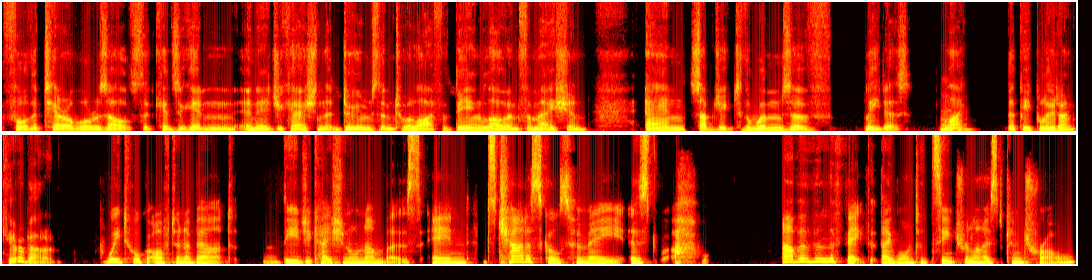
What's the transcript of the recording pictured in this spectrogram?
for the terrible results that kids are getting in education that dooms them to a life of being low information and subject to the whims of leaders mm. like the people who don't care about it. We talk often about the educational numbers, and charter schools for me is other than the fact that they wanted centralized control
